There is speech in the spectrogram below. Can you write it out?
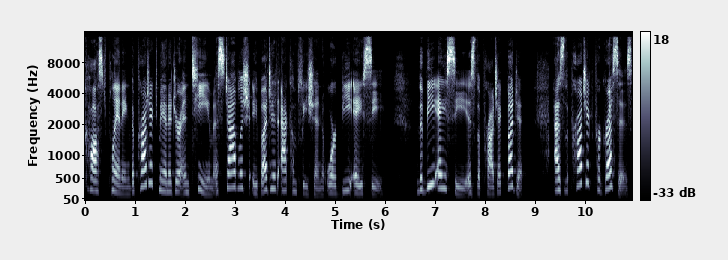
cost planning, the project manager and team establish a budget at completion, or BAC. The BAC is the project budget. As the project progresses,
